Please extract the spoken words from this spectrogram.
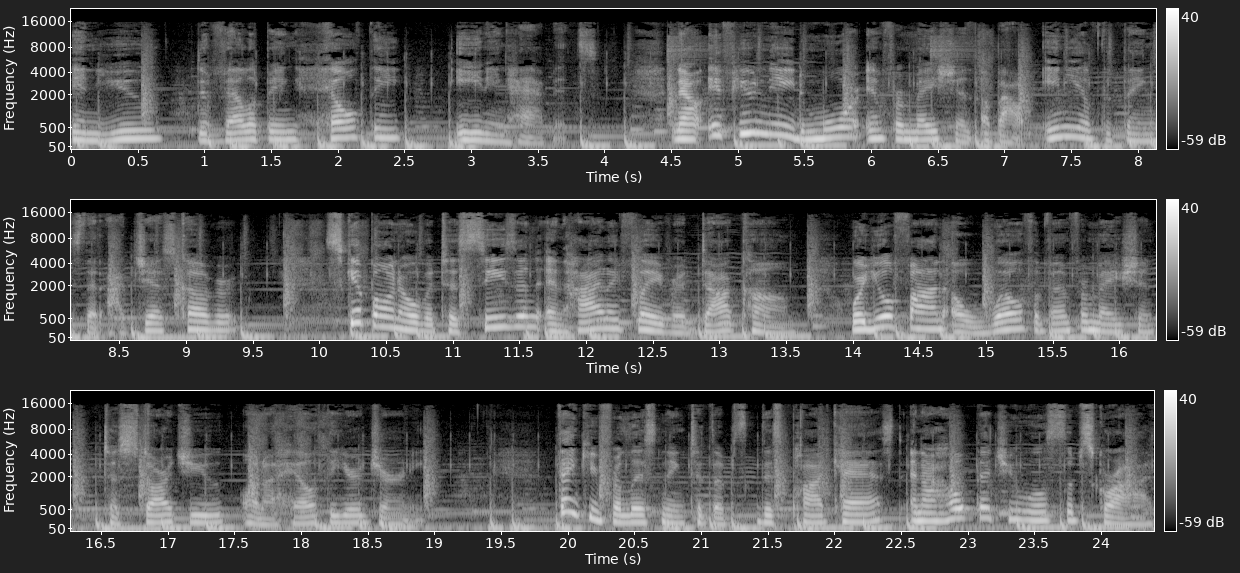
in you developing healthy eating habits. Now, if you need more information about any of the things that I just covered, skip on over to seasonedandhighlyflavored.com where you'll find a wealth of information to start you on a healthier journey. Thank you for listening to the, this podcast, and I hope that you will subscribe.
